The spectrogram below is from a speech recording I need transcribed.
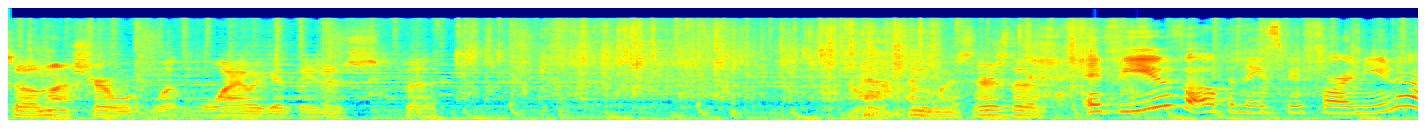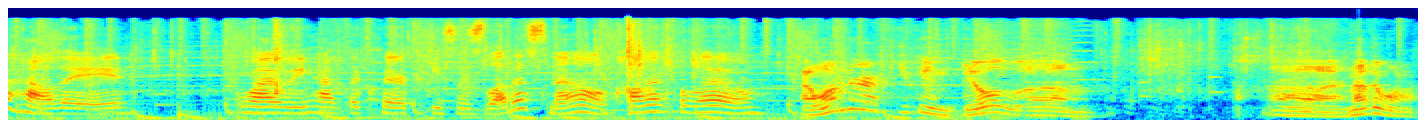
So I'm not sure wh wh- why we get these, but yeah. Anyways, there's the. If you've opened these before and you know how they, why we have the clear pieces, let us know. Comment below. I wonder if you can build um uh, another one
